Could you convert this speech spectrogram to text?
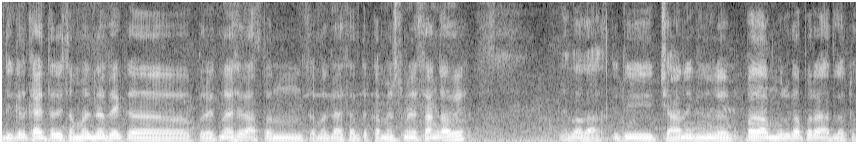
देखील काहीतरी समजण्याचा एक प्रयत्न असेल. आपण समजला असाल तर कमेंट्समध्ये सांगावे. हे बघा किती छान आहे बघा मुलगा परत आदला तो.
